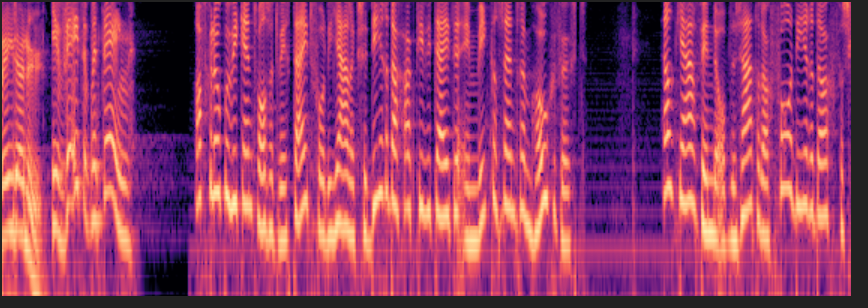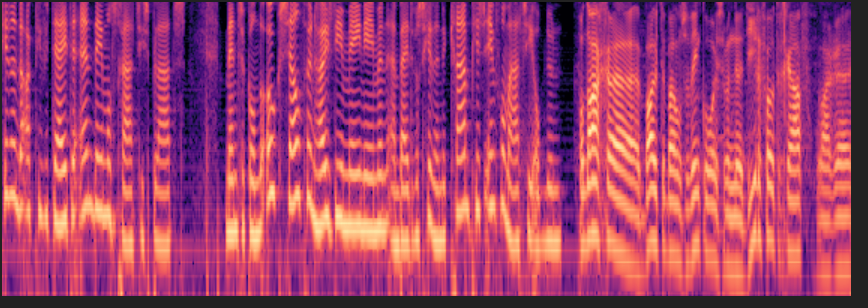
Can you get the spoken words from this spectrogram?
Breda nu. Je weet het meteen. Afgelopen weekend was het weer tijd voor de jaarlijkse dierendagactiviteiten in winkelcentrum Hoge Vught. Elk jaar vinden op de zaterdag voor Dierendag verschillende activiteiten en demonstraties plaats. Mensen konden ook zelf hun huisdier meenemen en bij de verschillende kraampjes informatie opdoen. Vandaag uh, buiten bij onze winkel is er een uh, dierenfotograaf waar uh,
